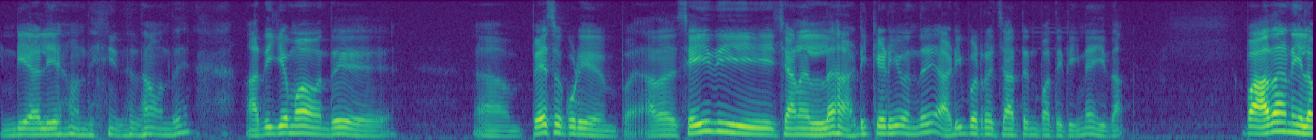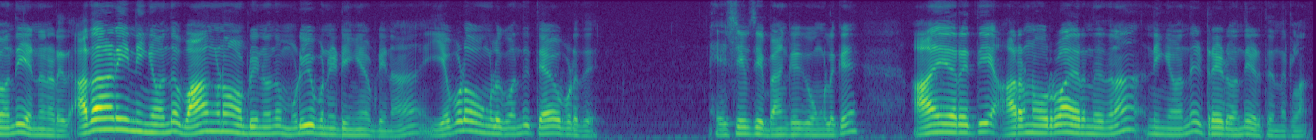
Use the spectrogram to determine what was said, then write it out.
இந்தியாவிலேயே வந்து இதுதான் வந்து அதிகமாக வந்து பேசக்கூடிய இப்போ அதாவது செய்தி சேனலில் அடிக்கடி வந்து அடிபடுற சார்ட்டுன்னு பார்த்துட்டிங்கன்னா இதுதான் இப்போ அதானியில் வந்து என்ன நடக்குது? அதானி நீங்கள் வந்து வாங்கணும் அப்படின்னு வந்து முடிவு பண்ணிட்டீங்க அப்படின்னா எவ்வளோ உங்களுக்கு வந்து தேவைப்படுது? ஹெச்டிஎஃப்சி பேங்க்குக்கு உங்களுக்கு ஆயிரத்தி அறநூறுரூவா இருந்ததுன்னா நீங்கள் வந்து ட்ரேடு வந்து எடுத்துருந்துருக்கலாம்.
